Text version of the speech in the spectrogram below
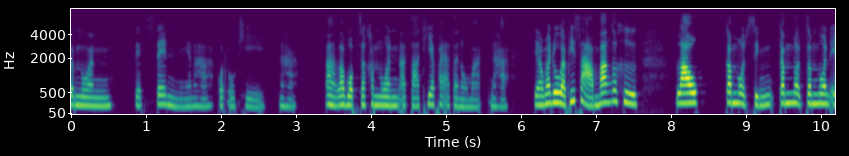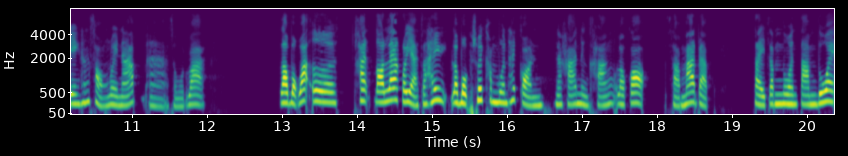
จำนวนเจ็ดเส้นอย่างเงี้ยนะคะ กดโอเคนะคะอ่าระบบจะคำนวณอัตราเทียบให้อัตโนมัตินะคะ เดี๋ยวมาดูแบบที่สามบ้างก็คือ เรากำหนดสินกำหนดจำนวนเองทั้งสองหน่วยนับอ่าสมมติว่า เราบอกว่าเออตอนแรกเราอยากจะให้ระบบช่วยคำนวณให้ก่อนนะคะหนึ่งครั้งเราก็สามารถแบบใส่จำนวนตามด้วย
